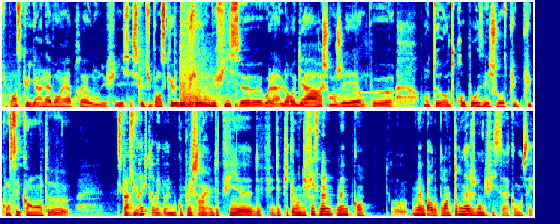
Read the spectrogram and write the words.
Tu penses qu'il y a un avant et après au nom du fils? Est-ce que tu penses que depuis au nom du fils, euh, voilà, le regard a changé? On peut, on te, on te propose des choses plus, plus conséquentes euh, Est-ce que Bah, tu C'est vrai que je travaille quand même beaucoup plus hein, depuis, euh, depuis, depuis que Nom du Fils, même, même, quand, euh, même pardon, pendant le tournage du Fils, ça a commencé.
